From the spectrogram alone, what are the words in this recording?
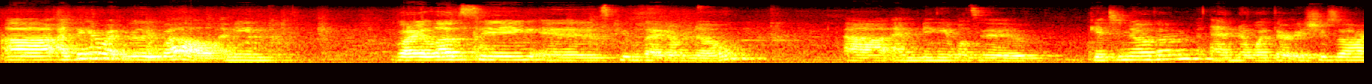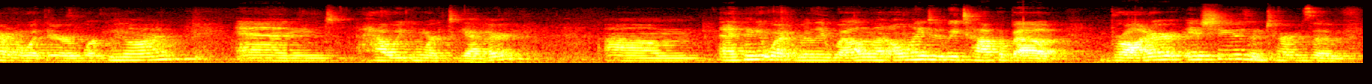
Uh, I think it went really well. I mean, what I love seeing is people that I don't know uh, and being able to get to know them and know what their issues are and what they're working on and how we can work together. Um, and I think it went really well. Not only did we talk about broader issues in terms of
